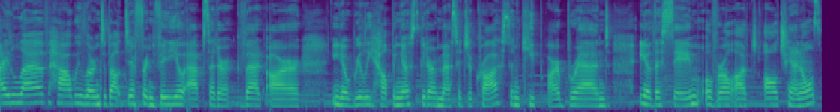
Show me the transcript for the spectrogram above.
I love how we learned about different video apps that are that are, you know, really helping us get our message across and keep our brand, you know, the same overall all, all channels.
